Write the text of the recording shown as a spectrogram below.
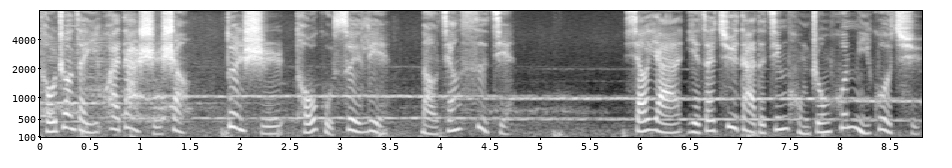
头撞在一块大石上，顿时头骨碎裂，脑浆四溅。小雅也在巨大的惊恐中昏迷过去。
